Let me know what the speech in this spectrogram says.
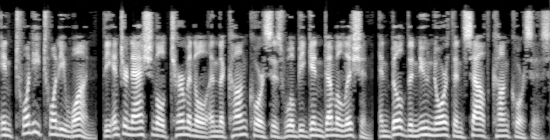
In 2021, the international terminal and the concourses will begin demolition, and build the new north and south concourses.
